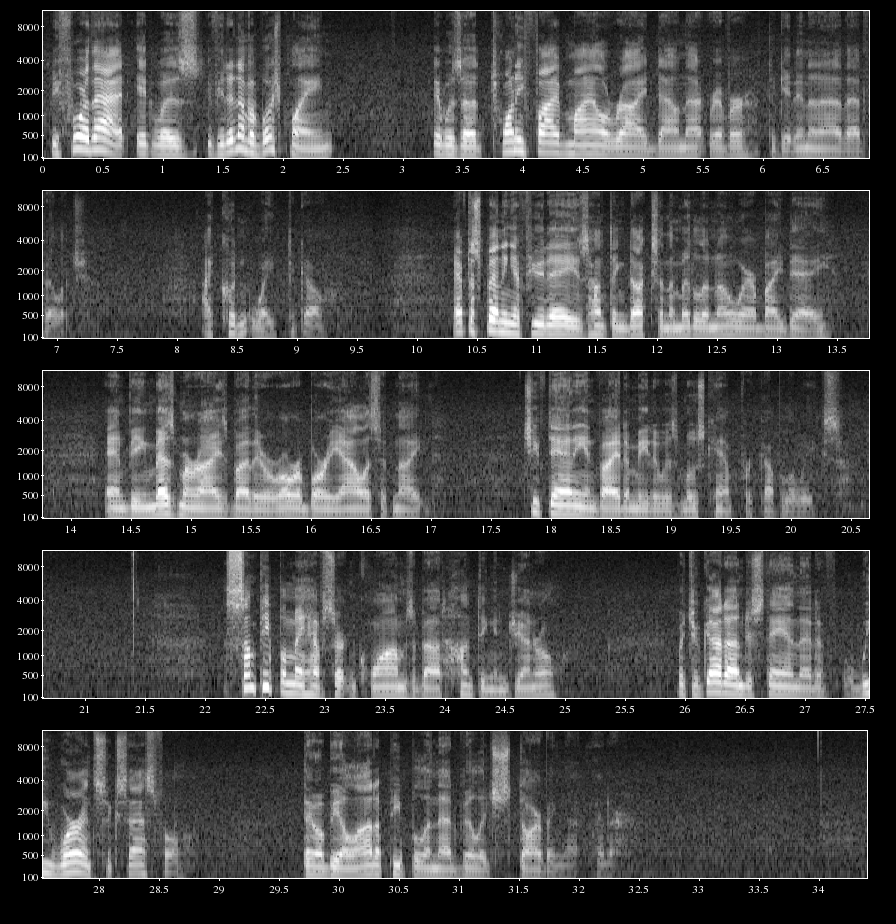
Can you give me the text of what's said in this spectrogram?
Before that, it was, if you didn't have a bush plane, it was a 25 mile ride down that river to get in and out of that village. I couldn't wait to go. After spending a few days hunting ducks in the middle of nowhere by day and being mesmerized by the aurora borealis at night, Chief Danny invited me to his moose camp for a couple of weeks. Some people may have certain qualms about hunting in general, but you've got to understand that if we weren't successful, there would be a lot of people in that village starving that winter.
